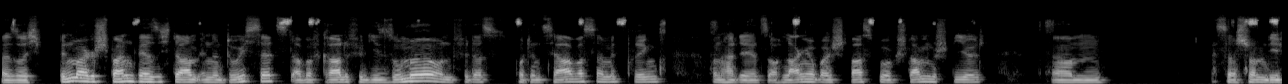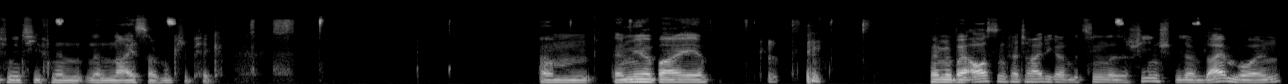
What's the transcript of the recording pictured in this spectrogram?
Also ich bin mal gespannt, wer sich da am Ende durchsetzt, aber gerade für die Summe und für das Potenzial, was er mitbringt, und hat er jetzt auch lange bei Straßburg Stamm gespielt, ähm, ist das schon definitiv ein, ein nicer Rookie-Pick. Ähm, wenn wir bei wenn wir bei Außenverteidigern bzw. Schienenspielern bleiben wollen,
